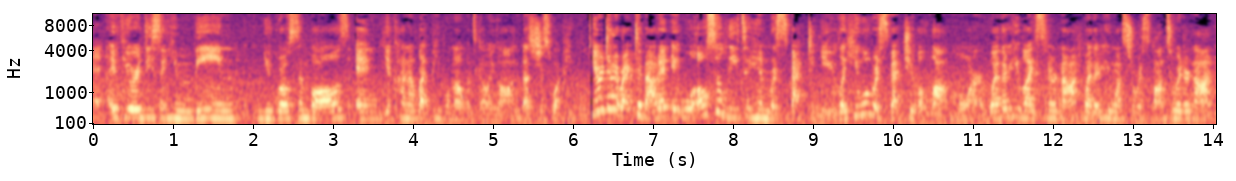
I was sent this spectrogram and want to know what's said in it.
if you're a decent human being you grow some balls and you kind of let people know what's going on. That's just what people do. you're direct about it it will also lead to him respecting you. Like he will respect you a lot more. Whether he likes it or not whether he wants to respond to it or not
